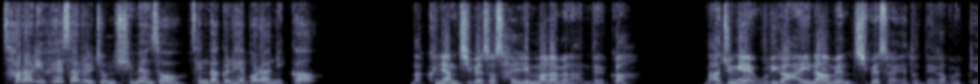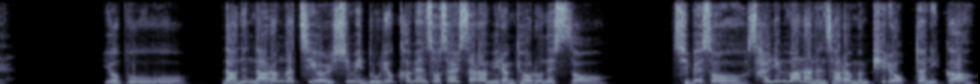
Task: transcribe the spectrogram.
차라리 회사를 좀 쉬면서 생각을 해보라니까? 나 그냥 집에서 살림만 하면 안 될까? 나중에 우리가 아이 낳으면 집에서 애도 내가 볼게. 여보, 나는 나랑 같이 열심히 노력하면서 살 사람이랑 결혼했어. 집에서 살림만 하는 사람은 필요 없다니까?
